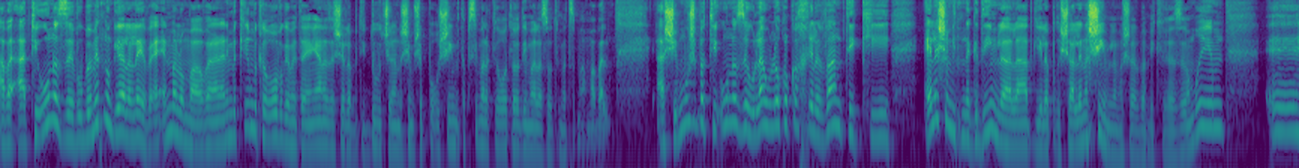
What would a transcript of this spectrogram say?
אבל הטיעון הזה, והוא באמת נוגע ללב, אין מה לומר, ואני מכיר מקרוב גם את העניין הזה של הבדידות, של אנשים שפורשים, מטפסים על הקירות, לא יודעים מה לעשות עם עצמם. אבל השימוש בטיעון הזה אולי הוא לא כל כך רלוונטי, כי אלה שמתנגדים להעלאת גיל הפרישה, לנשים למשל במקרה הזה, אומרים, אה,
